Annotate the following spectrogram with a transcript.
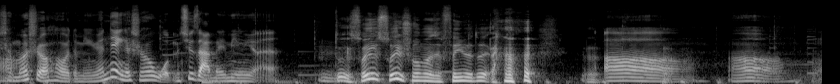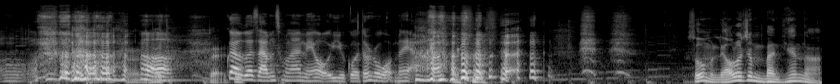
什么时候的名媛？那个时候我们去咋没名媛？对，所以所以说嘛，就分乐队，哦哦，嗯。哦对，怪不得咱们从来没有遇过，都是我们俩。所以我们聊了这么半天呢，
